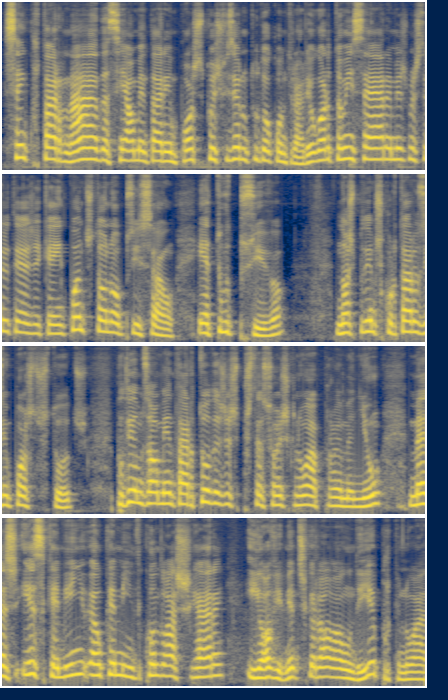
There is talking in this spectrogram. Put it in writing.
sem cortar nada, sem aumentar impostos, depois fizeram tudo ao contrário. Agora estão a ensaiar a mesma estratégia, que é enquanto estão na oposição é tudo possível, nós podemos cortar os impostos todos, podemos aumentar todas as prestações, que não há problema nenhum, mas esse caminho é o caminho de quando lá chegarem, e obviamente chegará lá um dia, porque não há,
